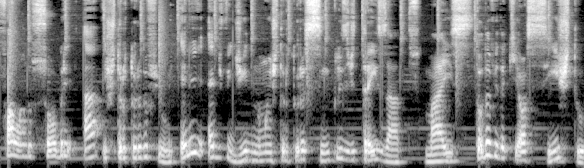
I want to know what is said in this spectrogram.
Falando sobre a estrutura do filme. Ele é dividido numa estrutura simples de três atos, mas toda vida que eu assisto,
